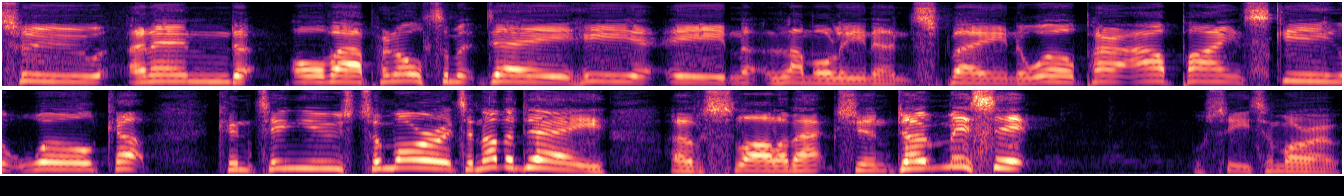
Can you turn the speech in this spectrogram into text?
to an end of our penultimate day here in La Molina in Spain. The World Para-Alpine Skiing World Cup continues tomorrow. It's another day of slalom action. Don't miss it. We'll see you tomorrow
